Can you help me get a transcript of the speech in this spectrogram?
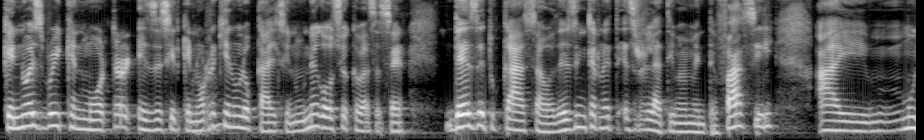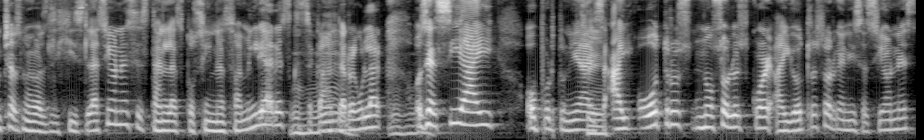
que no es brick and mortar, es decir, que no requiere un local, sino un negocio que vas a hacer desde tu casa o desde internet, es relativamente fácil. Hay muchas nuevas legislaciones, están las cocinas familiares que se acaban de regular. O sea, sí hay oportunidades. Hay otros, no solo Square, hay otras organizaciones.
